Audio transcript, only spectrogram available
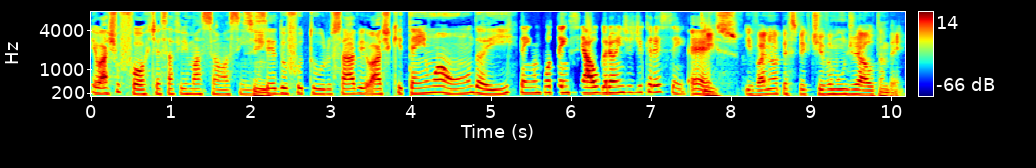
Eu acho forte essa afirmação, assim, Sim. ser do futuro, sabe? Eu acho que tem uma onda aí. Tem um potencial grande de crescer. É. Isso. E vai numa perspectiva mundial também.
